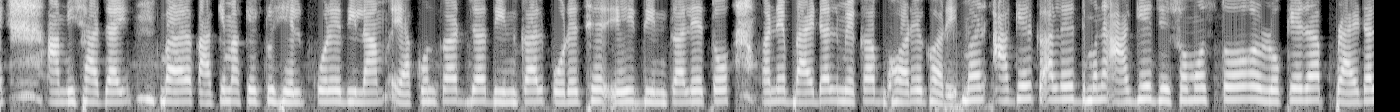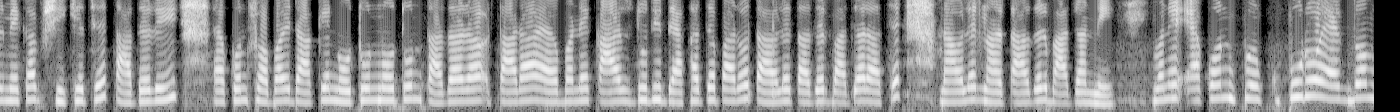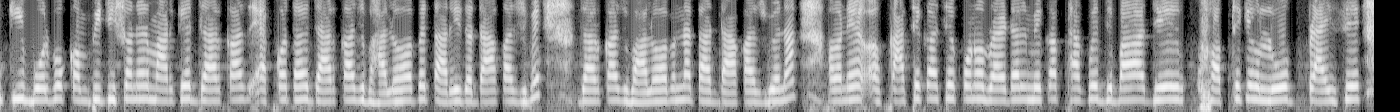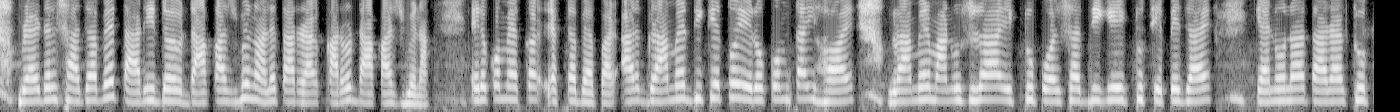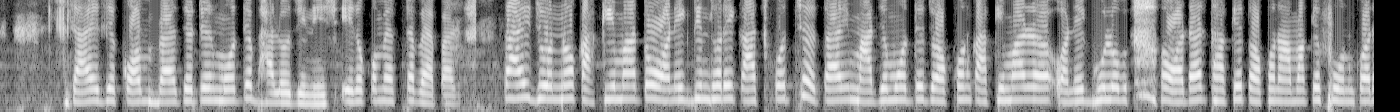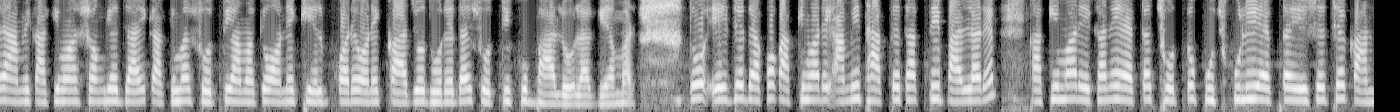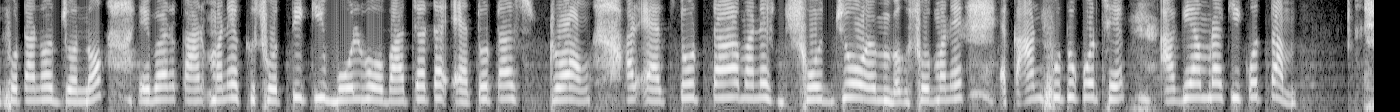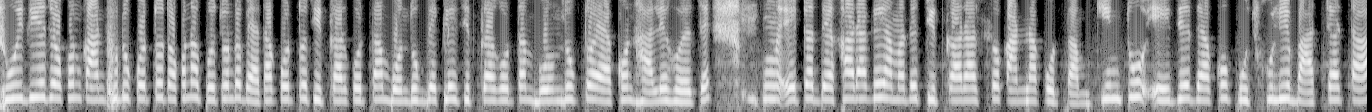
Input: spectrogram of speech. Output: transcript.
আমি সাজাই বা কাকিমাকে একটু হেল্প করে দিলাম। এখনকার যা দিনকাল পড়েছে, এই দিনকালে তো মানে ব্রাইডাল মেকআপ ঘরে ঘরে। মানে আগের কালে মানে আগে যে সমস্ত লোকেরা ব্রাইডাল মেকআপ শিখেছে, তাদেরই এখন সবাই ডাকে নতুন নতুন। তারা তারা মানে কাজ যদি দেখাতে পারো, তাহলে তাদের বাজার আছে। না হলে না, তাদের বাজার নেই। মানে এখন পুরো একদম কি বলব কম্পিটিশনের মার্কেট যার কাজ এক কথায় যার কাজ ভালো হবে তারই ডাক আসবে। যার কাজ ভালো হবে না তার ডাক আসবে না। মানে কাছে কাছে কোনো ব্রাইডাল মেকআপ থাকবে যে, বা যে সব থেকে লো প্রাইসে ব্রাইডাল সাজাবে তারই ডাক আসবে, নাহলে তার রা- কারোর ডাক আসবে না। এরকম একটা একটা ব্যাপার। আর গ্রামের দিকে তো এরকমটাই হয়। গ্রামের মানুষরা একটু পয়সার দিকে একটু চেপে যায়। কেননা তারা একটু চায় যে কম বাজেটের মধ্যে ভালো জিনিস। এরকম একটা ব্যাপার। তাই জন্য কাকিমা তো অনেক দিন ধরেই কাজ করছে। তাই মাঝে মধ্যে যখন কাকিমার অনেকগুলো অর্ডার থাকে, তখন আমাকে ফোন করে। আমি কাকিমার সঙ্গে যাই। কাকিমা সত্যি আমাকে অনেক হেল্প করে, অনেক কাজও ধরে দেয়। সত্যি খুব ভালো লাগে আমার। তো এই যে দেখো কাকিমার, আমি থাকতে থাকতেই পার্লারে কাকিমার এখানে একটা ছোট্ট পুচকুলি একটা এসেছে কান ফোটানোর জন্য। এবার কান মানে সত্যি কি বলব, বাচ্চাটা এতটা স্ট্রং আর এতটা মানে সহ্য মানে কান ফুটু করছে। আগে আমরা কি করতাম সুই দিয়ে যখন কান ফুটু করতো, তখন না প্রচণ্ড ব্যথা করতো, চিৎকার করতাম, বন্দুক দেখলেই চিৎকার করতাম, বন্দুক তো এখন হালে হয়েছে। এটা দেখার আগেই আমাদের চিৎকার আসতো, কান্না করতাম। কিন্তু এই যে দেখো পুচকুলি বাচ্চাটা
